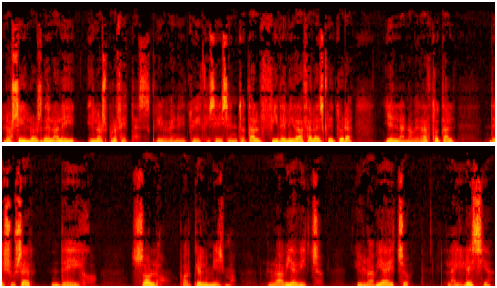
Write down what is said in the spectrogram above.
los hilos de la ley y los profetas, escribe Benedicto XVI, en total fidelidad a la Escritura y en la novedad total de su ser de hijo. Solo porque él mismo lo había dicho y lo había hecho, la Iglesia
